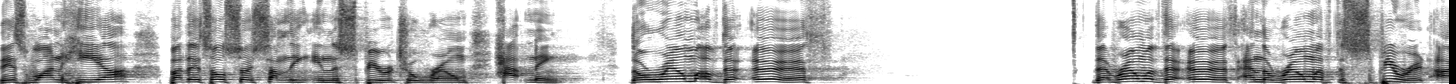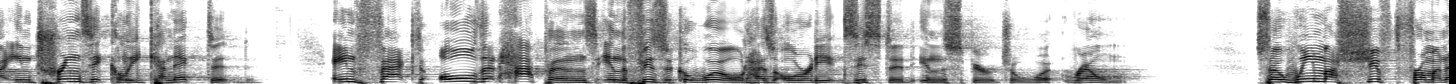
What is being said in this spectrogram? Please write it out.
There's one here, but there's also something in the spiritual realm happening. The realm of the earth the realm of the earth and the realm of the spirit are intrinsically connected. In fact, all that happens in the physical world has already existed in the spiritual realm. So we must shift from an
